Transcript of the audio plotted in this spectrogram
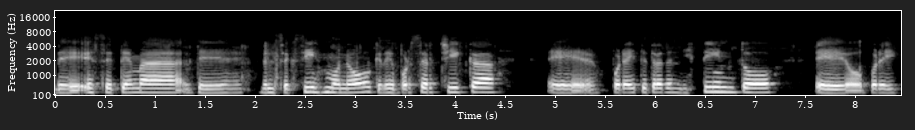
de ese tema de, del sexismo, ¿no? Que de por ser chica, eh, por ahí te traten distinto, eh, o por ahí,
